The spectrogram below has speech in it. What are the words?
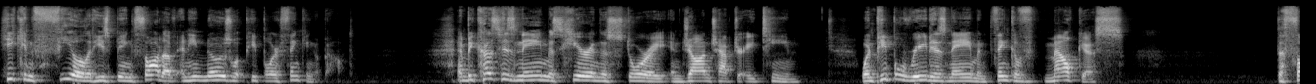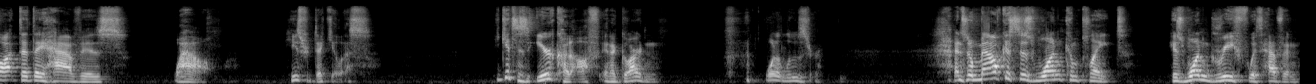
he can feel that he's being thought of and he knows what people are thinking about. And because his name is here in this story in John chapter 18, when people read his name and think of Malchus, the thought that they have is, wow, he's ridiculous. He gets his ear cut off in a garden. what a loser. And so Malchus's one complaint, his one grief with heaven,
